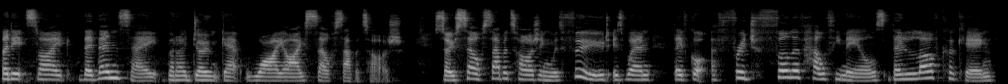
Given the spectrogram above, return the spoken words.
But it's like they then say, but I don't get why I self sabotage. So, self sabotaging with food is when they've got a fridge full of healthy meals, they love cooking,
